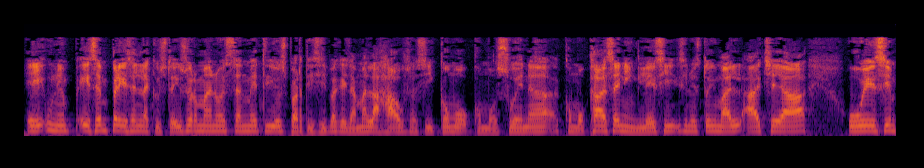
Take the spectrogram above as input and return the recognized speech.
eh, una, esa empresa en la que usted y su hermano están metidos participa, que se llama La House, así como, como suena como casa en inglés, si, si no estoy mal, H-A-U-S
